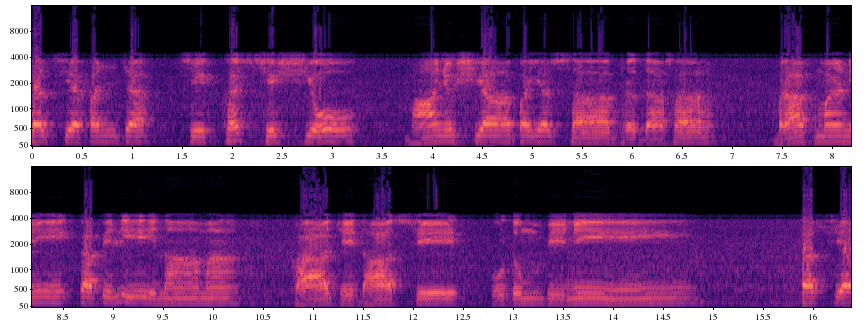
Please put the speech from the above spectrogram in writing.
तस्य पञ्चशिखशिष्यो मानुष्यापयसा भृतः। ब्राह्मणी कपिली नाम काचिदासीत् कुटुम्बिनी तस्य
